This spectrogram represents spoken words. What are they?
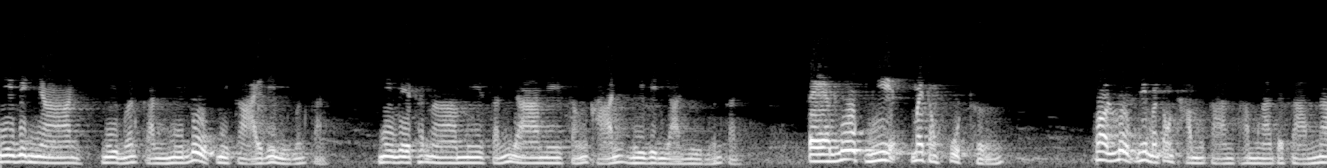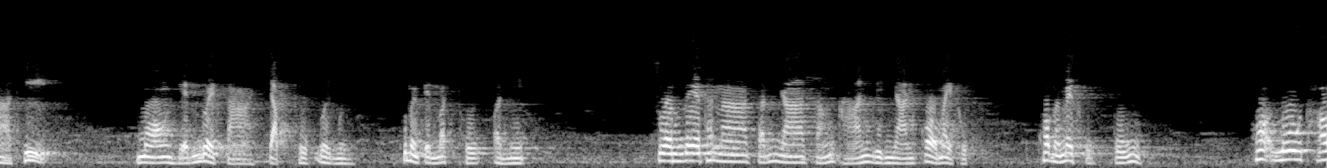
มีวิญญาณ มีเหมือนกัน มีรูปมีกายนี่มีเหมือนกัน มีเวทนา มีสัญญา มีสังขาร มีวิญญาณมีเหมือนกัน แต่รูปนี้ไม่ต้องพูดถึง เพราะรูปนี้มันต้องทำการทำงานไปตามหน้าที่มองเห็นด้วยตาจับถูกด้วยมือ ที่มันเป็นวัตถุอันนี้ ส่วนเวทนาสัญญาสังขารวิญญาณก็ไม่ถูก เพราะมันไม่ถูกปรุงเพราะรู้เท่า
